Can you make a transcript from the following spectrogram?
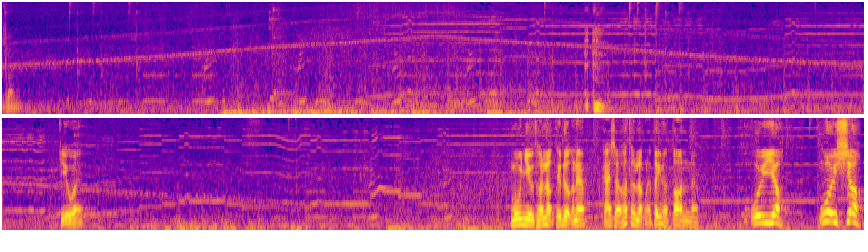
dân. Chịu ơi mua nhiều thể lực thì được anh em. Khả sở hết thể lực là tí là to anh em. Ui da, ui sao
